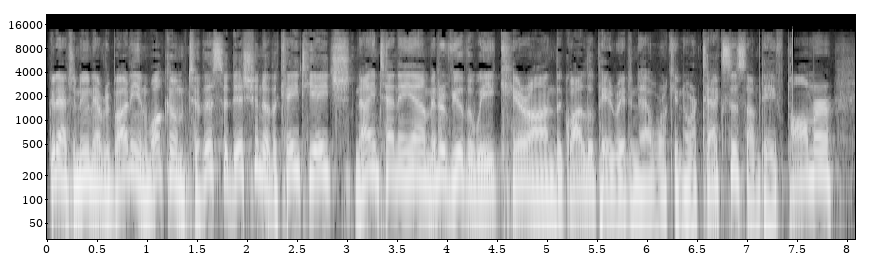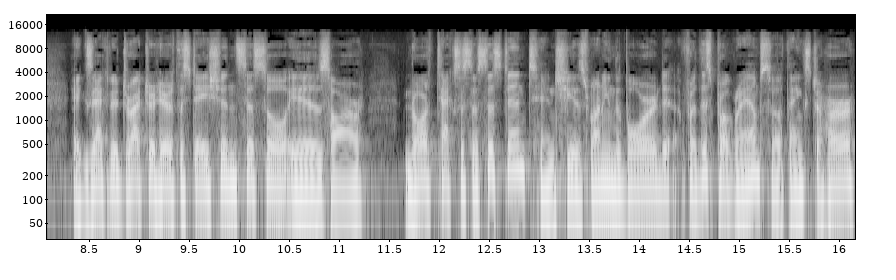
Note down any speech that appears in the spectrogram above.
Good afternoon, everybody, and welcome to this edition of the KATH 910 AM interview of the week here on the Guadalupe Radio Network in North Texas. I'm Dave Palmer, Executive Director here at the station. Sissel is our North Texas assistant, and she is running the board for this program, so thanks to her.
